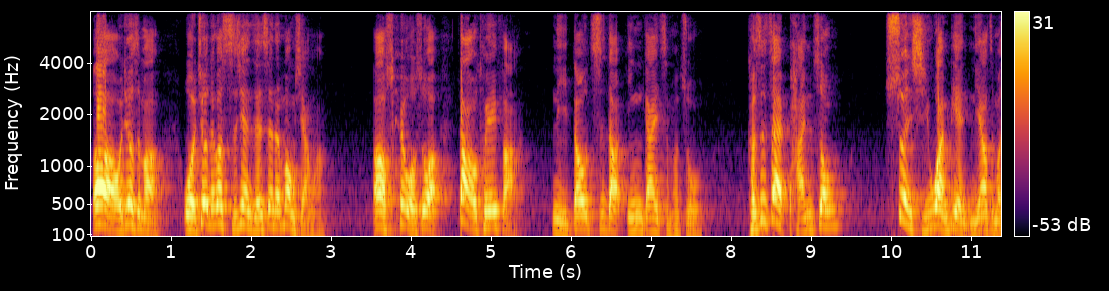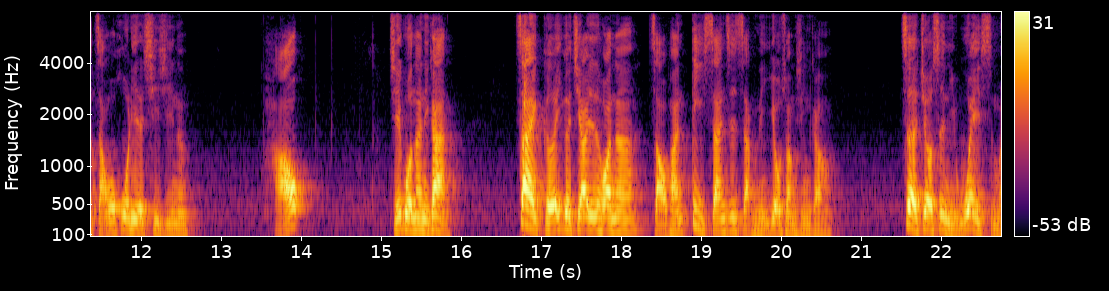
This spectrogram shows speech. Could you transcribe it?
哦，我就什么，我就能够实现人生的梦想嘛！哦，所以我说倒推法，你都知道应该怎么做，可是，在盘中。瞬息万变，你要怎么掌握获利的契机呢？好，结果呢？你看，再隔一个交易日的话呢，早盘第三只涨停又创新高，这就是你为什么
